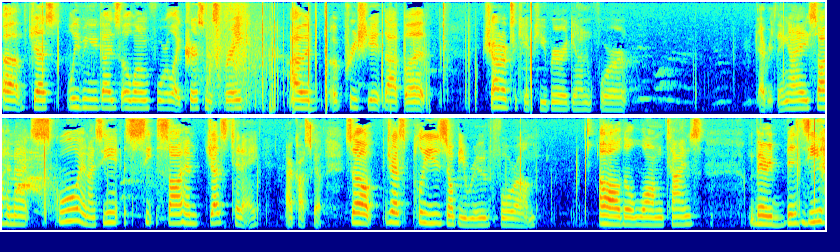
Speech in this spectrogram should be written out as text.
of just leaving you guys alone for like Christmas break, I would appreciate that. But shout out to Cape Huber again for everything. I saw him at school, and I see, see saw him just today at Costco. So just please don't be rude for um all the long times. I'm very busy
